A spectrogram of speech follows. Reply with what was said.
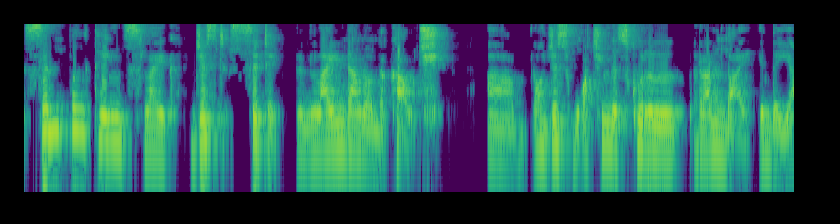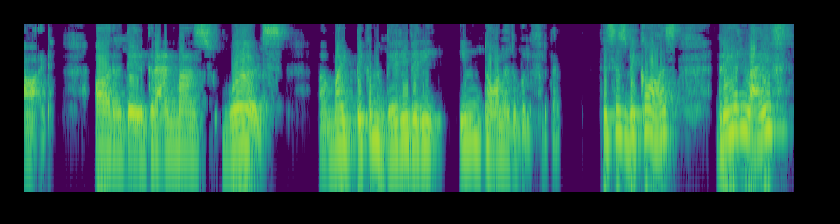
simple things like just sitting and lying down on the couch um, or just watching the squirrel run by in the yard or their grandma's words uh, might become very, very intolerable for them. This is because real life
